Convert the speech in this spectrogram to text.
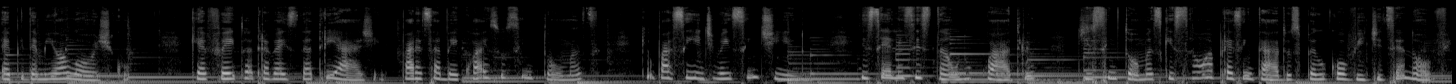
epidemiológico, que é feito através da triagem para saber quais os sintomas que o paciente vem sentindo e se eles estão no quadro de sintomas que são apresentados pelo Covid-19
